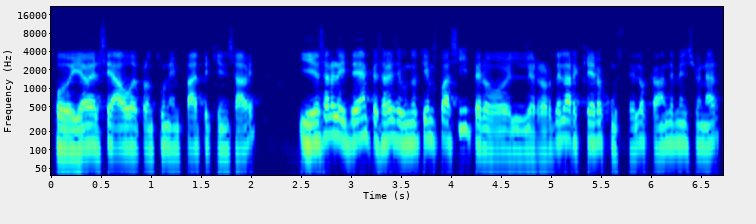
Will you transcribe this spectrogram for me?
podría haberse dado de pronto un empate, quién sabe. Y esa era la idea, empezar el segundo tiempo así, pero el error del arquero, como ustedes lo acaban de mencionar,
